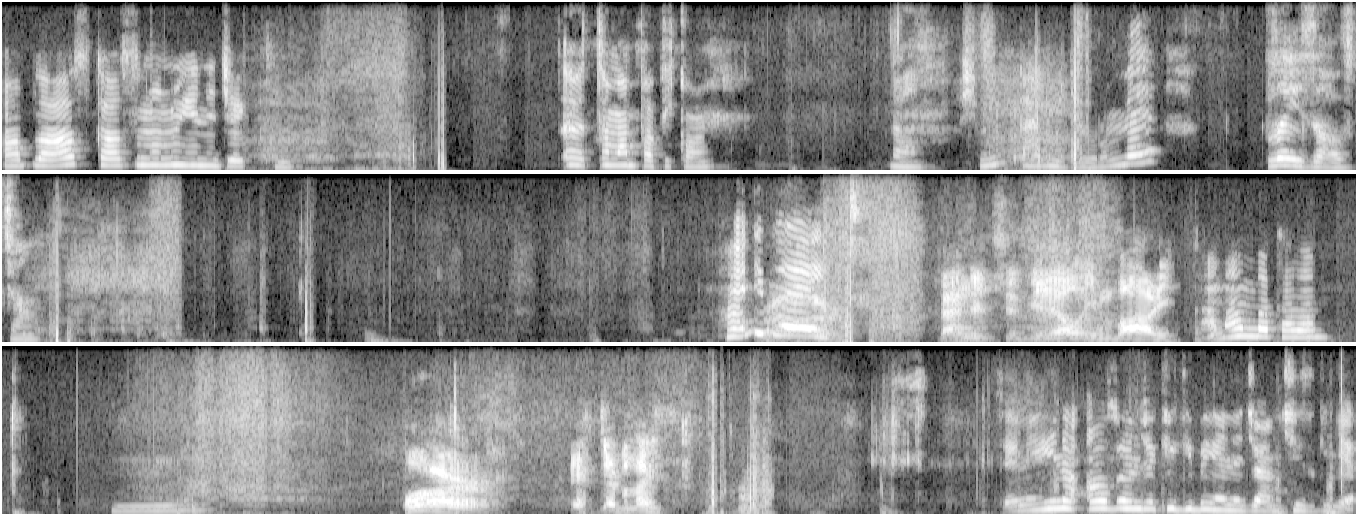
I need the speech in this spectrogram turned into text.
Abla az kalsın onu yenecektim. Evet tamam Papicorn. Tamam şimdi ben gidiyorum ve Blaze alacağım. Hadi Blaze. Ben de çizgili alayım bari. Tamam bakalım. Hmm. Hor! Bekle Blaze. Seni yine az önceki gibi yeneceğim çizgili.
